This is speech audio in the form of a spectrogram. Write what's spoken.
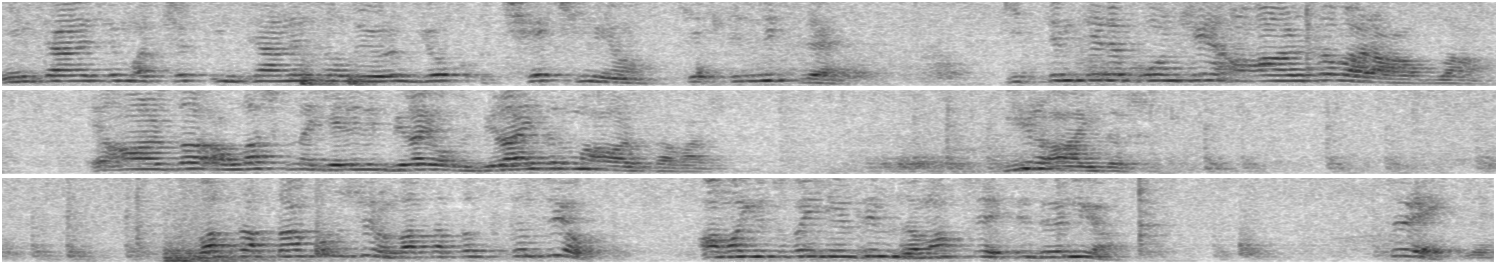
İnternetim açık, internet alıyorum. Yok çekmiyor. Kesinlikle. Gittim telefoncuya "Aa, arıza var abla. E arıza Allah aşkına geleli bir ay oldu. Bir aydır mı arıza var? Bir aydır. Whatsapp'tan konuşuyorum. Whatsapp'ta sıkıntı yok. Ama YouTube'a girdiğim zaman sürekli dönüyor. Sürekli.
